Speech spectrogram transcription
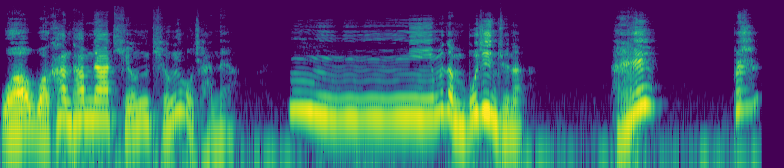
我我看他们家挺挺有钱的呀，你你你们怎么不进去呢？”哎，不是，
